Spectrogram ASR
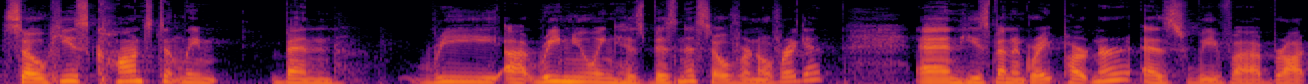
So he's constantly been re, uh, renewing his business over and over again. And he's been a great partner as we've uh, brought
